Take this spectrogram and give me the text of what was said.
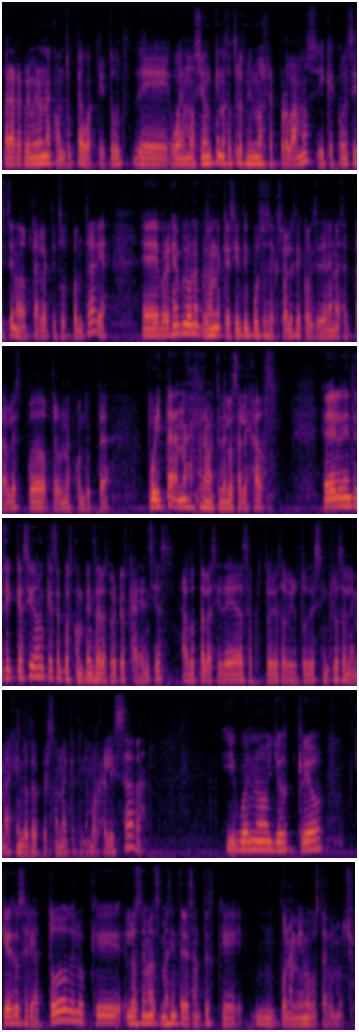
para reprimir una conducta o actitud de, o emoción que nosotros mismos reprobamos y que consiste en adoptar la actitud contraria. Eh, por ejemplo, una persona que siente impulsos sexuales que considera inaceptables puede adoptar una conducta puritana para mantenerlos alejados. Eh, la identificación, que esta pues compensa las propias carencias, adopta las ideas, actitudes o virtudes, incluso la imagen de otra persona que tenemos realizada. Y bueno, yo creo que eso sería todo de lo que los temas más interesantes que, bueno, a mí me gustaron mucho.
